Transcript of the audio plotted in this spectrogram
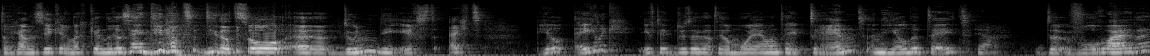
er gaan zeker nog kinderen zijn die dat, die dat zo eh, doen. Die eerst echt heel... Eigenlijk heeft hij, doet hij dat heel mooi, hè, want hij traint een heel de tijd Ja. de voorwaarden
